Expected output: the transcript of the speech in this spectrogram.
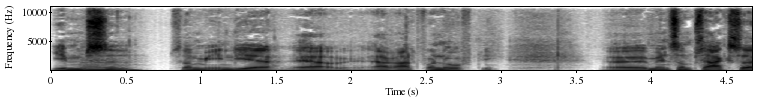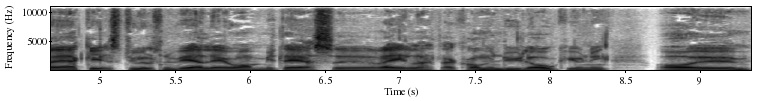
hjemmeside, mm. som egentlig er, er, er ret fornuftig. Øh, men som sagt, så er Gældsstyrelsen ved at lave om i deres øh, regler. Der er kommet en ny lovgivning, og øh,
